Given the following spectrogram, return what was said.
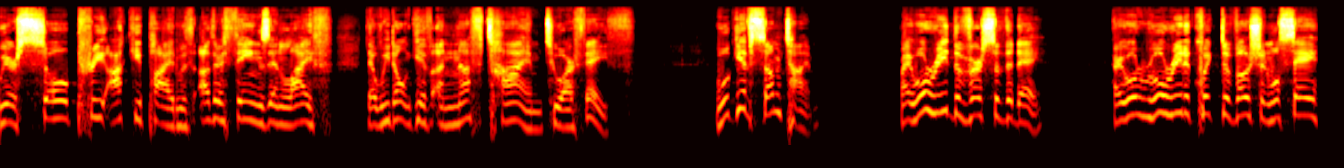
we are so preoccupied with other things in life that we don't give enough time to our faith. We'll give some time, right? We'll read the verse of the day. Right, we'll, we'll read a quick devotion. We'll say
